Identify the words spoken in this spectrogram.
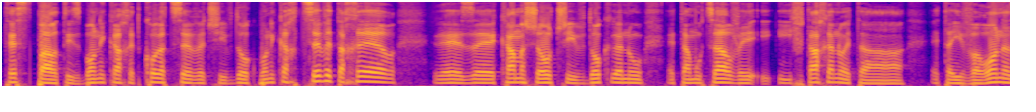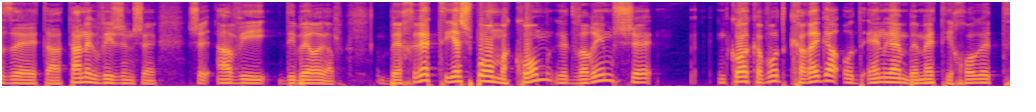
טסט פארטיז, בואו ניקח את כל הצוות שיבדוק, בואו ניקח צוות אחר לאיזה כמה שעות שיבדוק לנו את המוצר ויפתח לנו את, ה, את העיוורון הזה, את vision ש, שאבי דיבר עליו. בהחלט יש פה מקום לדברים שעם כל הכבוד, כרגע עוד אין להם באמת יכולת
